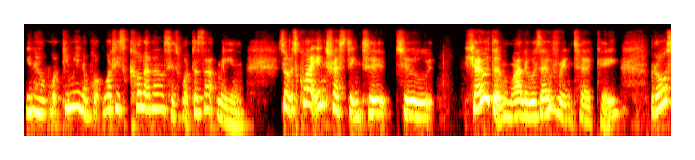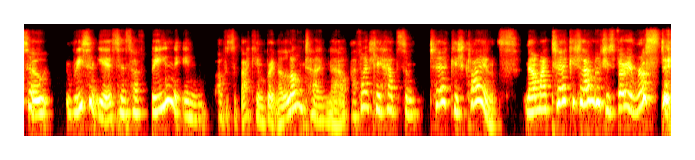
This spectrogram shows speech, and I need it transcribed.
You know, what do you mean? What, what is colour analysis? What does that mean? So it was quite interesting to, to show them while I was over in Turkey, but also recent years since I've been in, obviously back in Britain a long time now, I've actually had some Turkish clients. Now, my Turkish language is very rusty,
